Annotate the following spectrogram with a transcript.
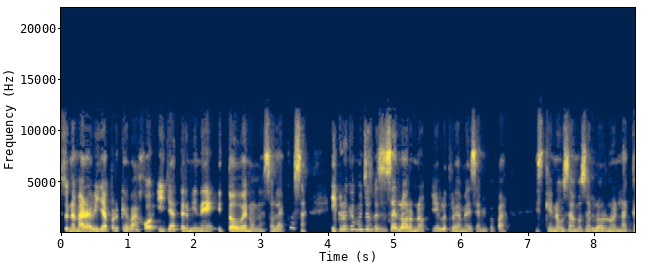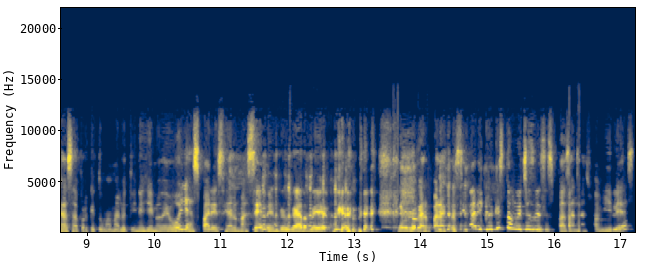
es una maravilla porque bajo y ya terminé y todo en una sola cosa. Y creo que muchas veces el horno, y el otro día me decía mi papá, es que no usamos el horno en la casa porque tu mamá lo tiene lleno de ollas, parece almacén en lugar de, de, un lugar para cocinar. Y creo que esto muchas veces pasa en las familias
